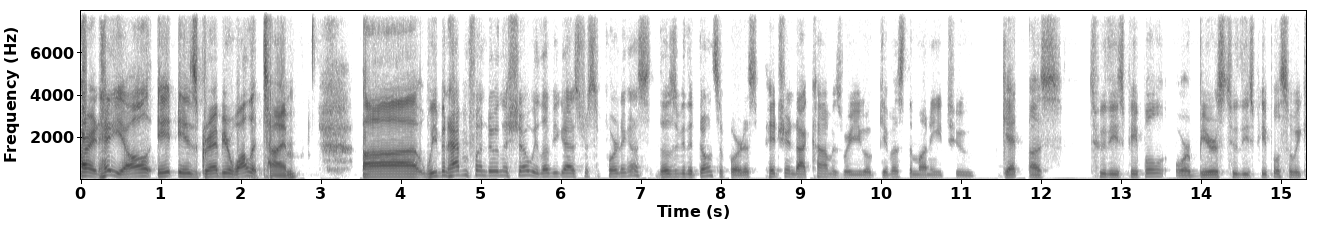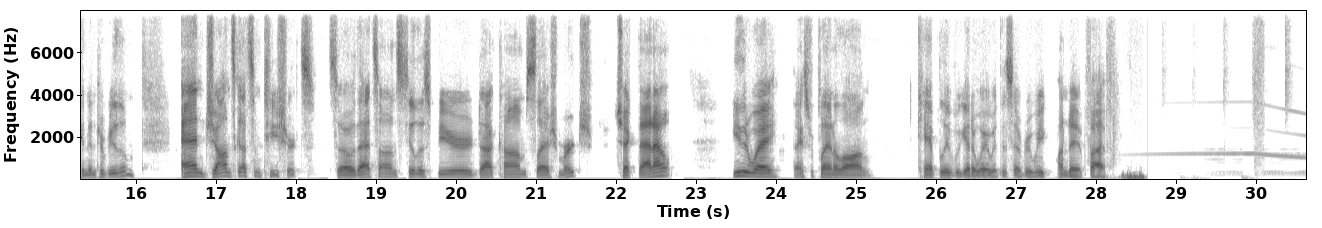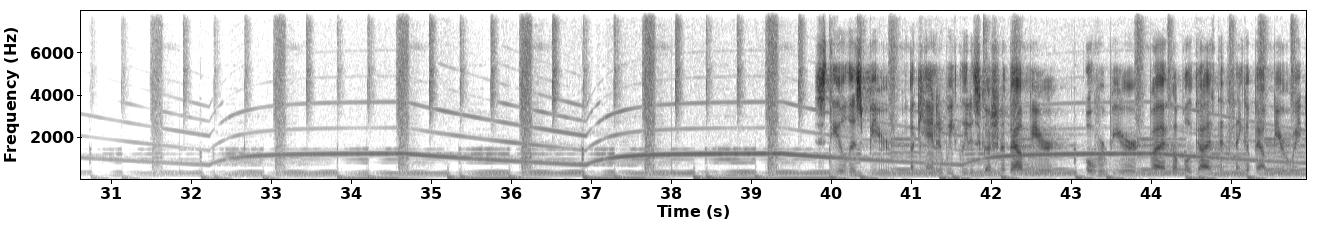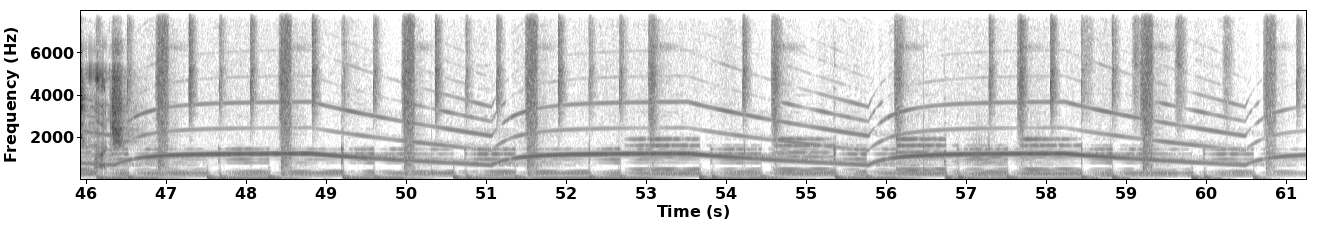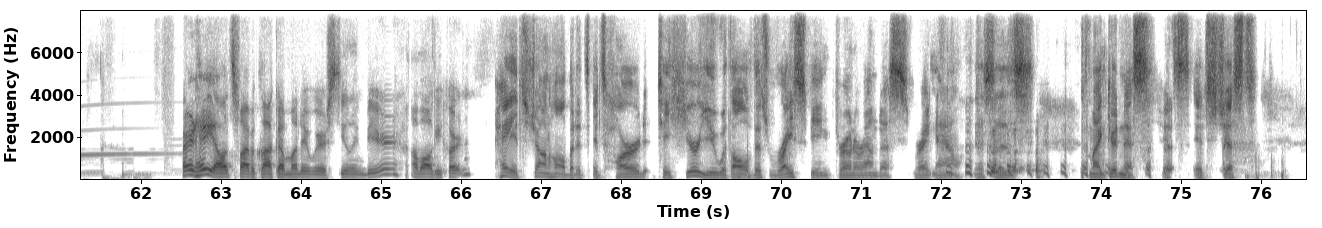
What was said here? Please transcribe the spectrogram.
All right, hey y'all, it is grab your wallet time. Uh, we've been having fun doing this show. We love you guys for supporting us. Those of you that don't support us, patreon.com is where you go give us the money to get us to these people or beers to these people so we can interview them. And John's got some t-shirts. So that's on stealthisbeer.com slash merch. Check that out. Either way, thanks for playing along. Can't believe we get away with this every week, Monday at five. Discussion about beer, over beer, by a couple of guys that think about beer way too much. All right, hey y'all, it's five o'clock on Monday. We're stealing beer. I'm Augie Carton. Hey, it's John Holl, but it's it's hard to hear you with all of this rice being thrown around us right now. This is my goodness. It's it's just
